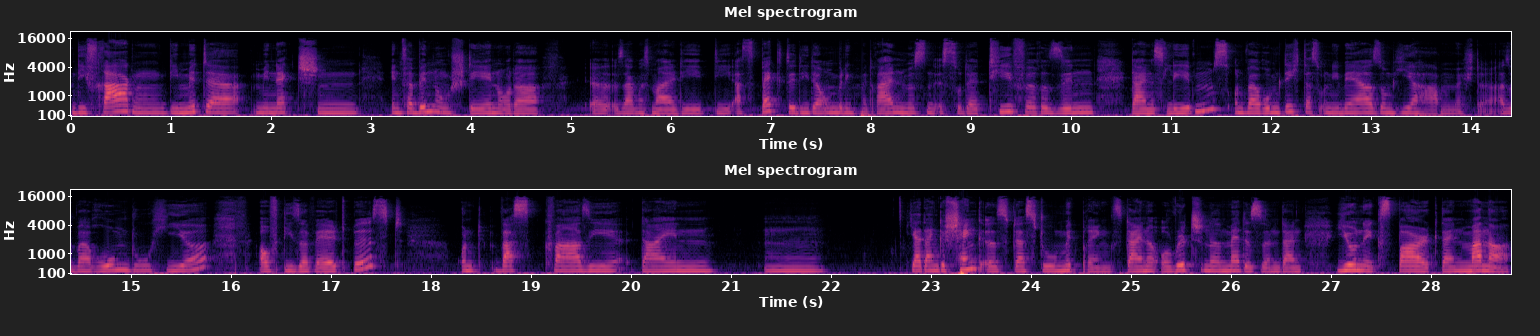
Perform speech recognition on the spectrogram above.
Und die Fragen, die mit der Minection in Verbindung stehen oder äh, sagen wir es mal, die, die Aspekte, die da unbedingt mit rein müssen, ist so der tiefere Sinn deines Lebens und warum dich das Universum hier haben möchte. Also warum du hier auf dieser Welt bist und was quasi dein mh, mm, ja dein Geschenk ist, das du mitbringst, deine Original Medicine, dein Unique Spark, dein Mana,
